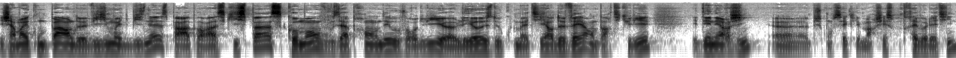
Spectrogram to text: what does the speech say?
J'aimerais qu'on parle de vision et de business par rapport à ce qui se passe. Comment vous appréhendez aujourd'hui euh, les hausses de coûts matières, de verre en particulier, et d'énergie, euh, puisqu'on sait que les marchés sont très volatiles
